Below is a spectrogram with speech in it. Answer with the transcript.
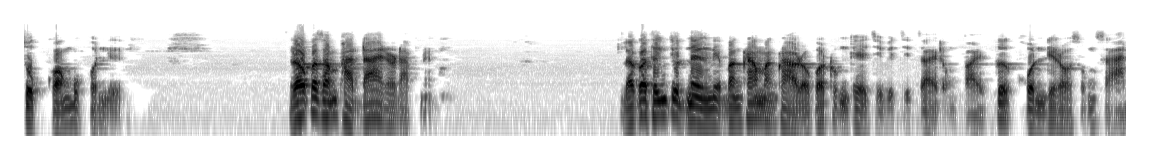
สุขของบุคคลอื่น เราก็สัมผัสได้ระดับหนึ่งแล้วก็ถึงจุดหนึ่งเนี่ยบางครั้งบางคราวเราก็ทุ่มเทชีวิตจิตใจลงไป เพื่อคนที่เราสงสาร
